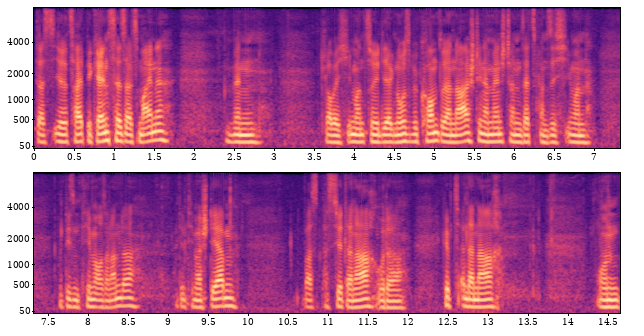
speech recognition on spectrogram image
dass ihre Zeit begrenzter ist als meine. Wenn, glaube ich, jemand so eine Diagnose bekommt oder ein nahestehender Mensch, dann setzt man sich irgendwann mit diesem Thema auseinander, mit dem Thema Sterben. Was passiert danach oder gibt es einen danach? Und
